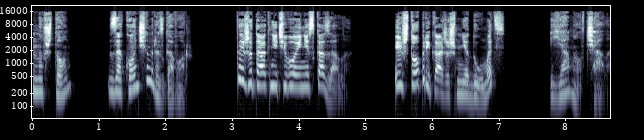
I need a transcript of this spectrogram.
Ну что, закончен разговор?» «Ты же так ничего и не сказала. И что прикажешь мне думать?» Я молчала.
